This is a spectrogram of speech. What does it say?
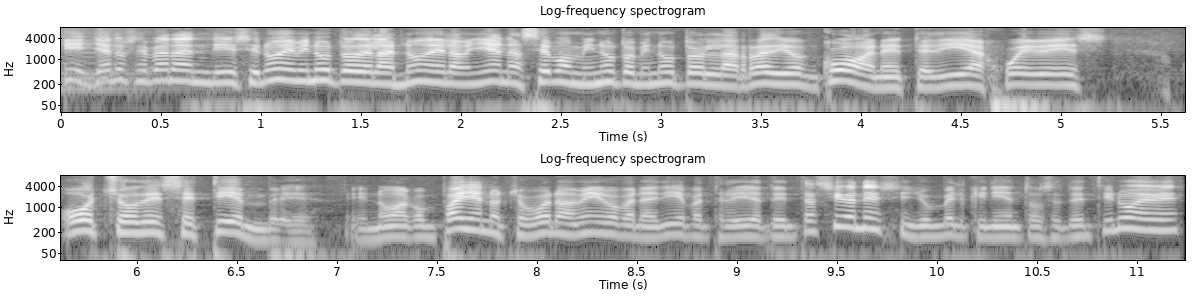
Bien, ya nos separan 19 minutos de las 9 de la mañana. Hacemos minuto a minuto en la radio en Coa en este día jueves 8 de septiembre. Eh, nos acompaña nuestro buen amigo Panadería y Pastelería Tentaciones en Jumbel 579.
